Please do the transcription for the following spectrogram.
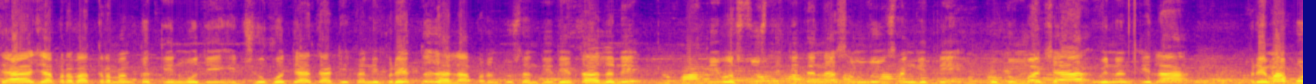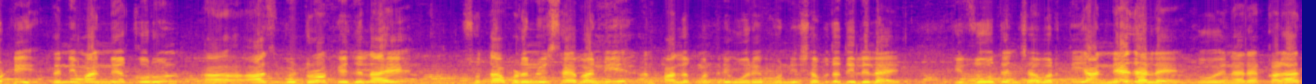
त्या ज्या प्रभाग क्रमांक तीन मोदी इच्छुक होत्या त्या ठिकाणी प्रयत्न झाला. परंतु संधी देता आलं नाही. ती वस्तुस्थिती त्यांना समजून सांगितली. कुटुंबाच्या विनंतीला प्रेमापोटी त्यांनी मान्य करून आज विड्रॉ केलेला आहे. स्वतः फडणवीस साहेबांनी आणि पालकमंत्री गोरेभाऊंनी शब्द दिलेला आहे की जो त्यांच्यावरती अन्याय झाला आहे तो येणाऱ्या काळात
